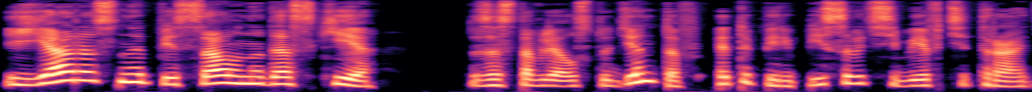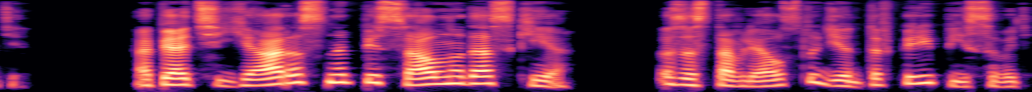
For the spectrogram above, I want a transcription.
яростно писал на доске, заставлял студентов это переписывать себе в тетради. Опять яростно писал на доске, заставлял студентов переписывать.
